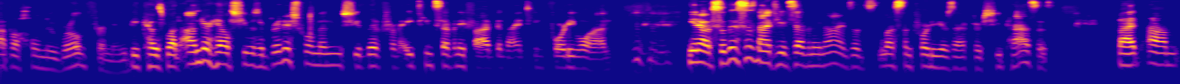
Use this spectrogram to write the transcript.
up a whole new world for me because what Underhill, she was a British woman. She lived from 1875 to 1941. Mm-hmm. You know, so this is 1979, so it's less than 40 years after she passes. But um,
